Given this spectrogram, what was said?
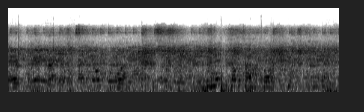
hey, hey, What? We missed a couple times before.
